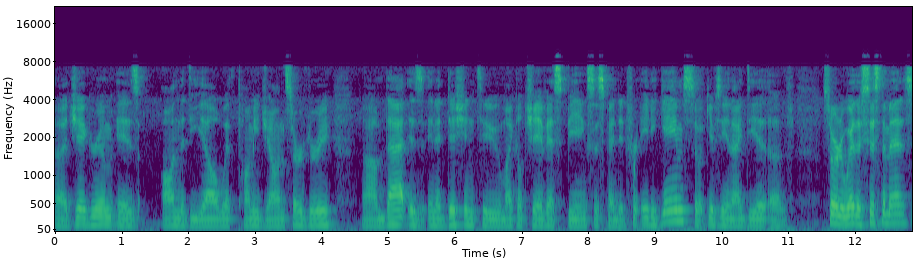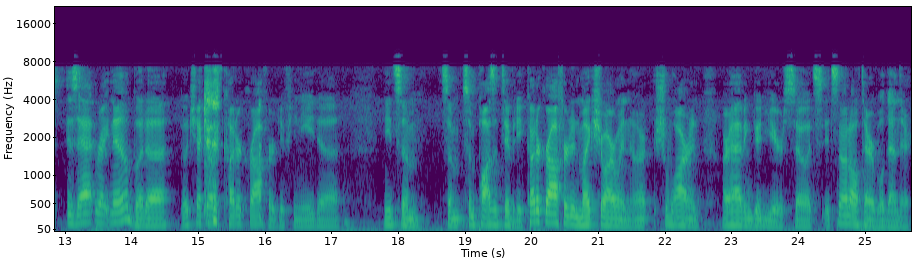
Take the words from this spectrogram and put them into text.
uh, Jay Groome, is on the DL with Tommy John surgery. Um, that is in addition to Michael Chavis being suspended for 80 games, so it gives you an idea of sort of where the system is is at right now. But uh, go check out Kutter Crawford if you need uh, need some some some positivity. Kutter Crawford and Mike Shawaryn are Shawaryn are having good years, so it's it's not all terrible down there.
